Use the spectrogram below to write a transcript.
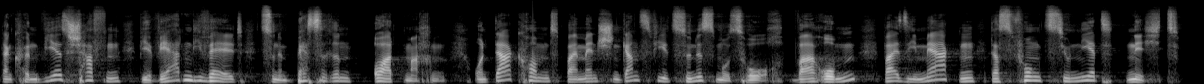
dann können wir es schaffen, wir werden die Welt zu einem besseren Ort machen. Und da kommt bei Menschen ganz viel Zynismus hoch. Warum? Weil sie merken, das funktioniert nicht.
